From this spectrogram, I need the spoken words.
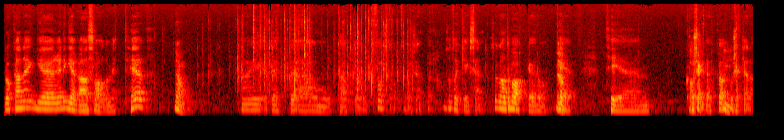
Da kan jeg eh, redigere svaret mitt her. Ja. Nei, dette er mottatt og forstått, for eksempel. Og så trykker jeg 'send'. Så går han tilbake da til, Ja. til um, prosjektet. Hva er Mm. prosjektleder?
